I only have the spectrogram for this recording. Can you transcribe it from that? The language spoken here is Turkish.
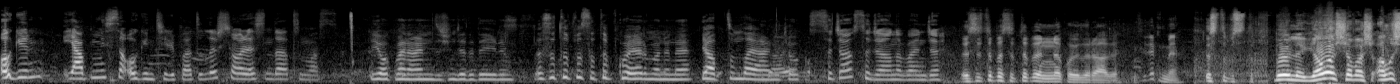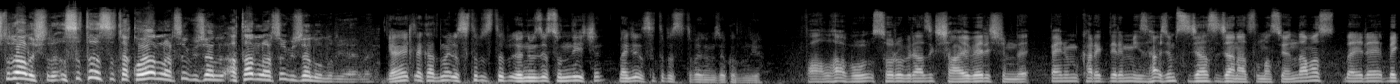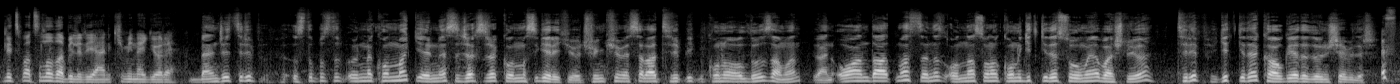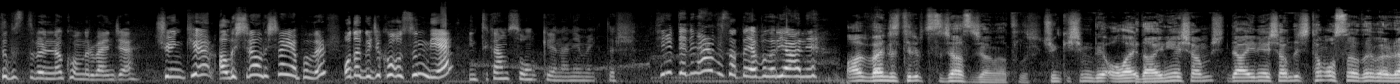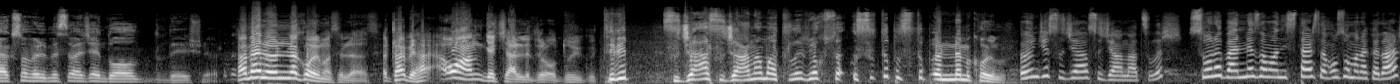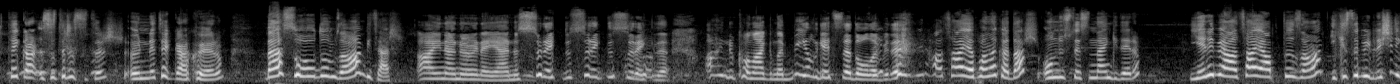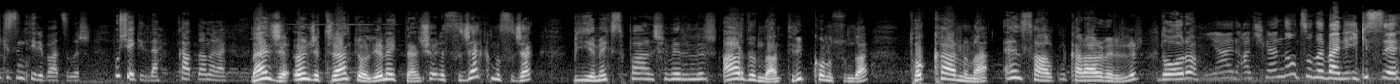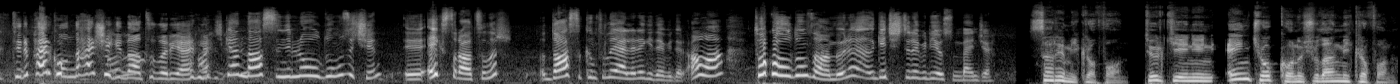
O gün yapmışsa o gün trip atılır sonrasında atılmaz. Yok ben aynı düşüncede değilim. Isıtıp ısıtıp koyarım önüne. Yaptım da yani çok. Sıcak sıcağına bence. Isıtıp ısıtıp önüne koyulur abi. Trip mi? Isıtıp ısıtıp. Böyle yavaş yavaş alıştıra alıştıra ısıta ısıta koyarlarsa güzel atarlarsa güzel olur yani. Genellikle kadınlar ısıtıp ısıtıp önümüze sunduğu için bence ısıtıp ısıtıp önümüze konuluyor. Vallahi bu soru birazcık şaibeli şimdi. Benim karakterim, mizacım sıcağı sıcağına atılması yönünde ama böyle bekletip atılabilir yani kimine göre. Bence trip ısıtıp ısıtıp önüne konmak yerine sıcak sıcak konması gerekiyor. Çünkü mesela triplik bir konu olduğu zaman yani o anda atmazsanız ondan sonra konu gitgide soğumaya başlıyor. Trip gitgide kavgaya da dönüşebilir. Isıtıp ısıtıp önüne konulur bence. Çünkü alıştıra alıştıra yapılır. O da gıcık olsun diye. İntikam soğuk yenen yemektir. Trip dediğin her fırsatta yapılır yani. Abi bence trip sıcağı sıcağına atılır. Çünkü şimdi olay daha yeni yaşanmış. Daha yeni yaşandığı için tam o sırada böyle reaksiyon verilmesi bence en doğaldır diye düşünüyorum. Hemen önüne koyması lazım. E, tabii ha, o an geçerlidir o duygu. Trip sıcağı sıcağına mı atılır yoksa ısıtıp ısıtıp önüne mi koyulur? Önce sıcağı sıcağına atılır. Sonra ben ne zaman istersem o zamana kadar tekrar ısıtır ısıtır. Önüne tekrar koyarım. Ben soğuduğum zaman biter. Aynen öyle yani. Sürekli sürekli sürekli. Aynı konu hakkında bir yıl geçse de olabilir. Bir hata yapana kadar onun üstesinden giderim. Yeni bir hata yaptığı zaman ikisi birleşir ikisinin tribi atılır. Bu şekilde katlanarak. Bence önce Trendyol yemekten şöyle sıcak mı sıcak bir yemek siparişi verilir. Ardından trip konusunda tok karnına en sağlıklı karar verilir. Doğru. Yani açken de atılır bence ikisi. Trip her konuda her şekilde atılır yani. Açken daha sinirli olduğumuz için e, ekstra atılır. Daha sıkıntılı yerlere gidebilir. Ama tok olduğun zaman böyle geçiştirebiliyorsun bence. Sarı mikrofon. Türkiye'nin en çok konuşulan mikrofonu.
